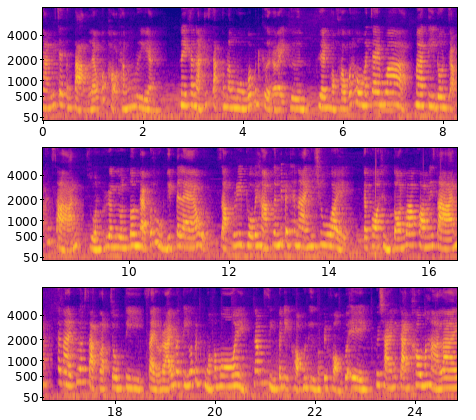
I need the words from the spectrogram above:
งานวิจัยต่างๆ แล้วก็เผาทั้งเรียน ในขณะที่ศักดิ์กำลังงงว่ามันเกิดอะไรขึ้น เพื่อนของเขาก็โทรมาแจ้งว่า มาตีโดนจับขึ้นศาลส่วนเครื่องยนต์ต้นแบบก็ถูกยึดไปแล้วศักดิ์รีบโทรไปหาเพื่อนที่เป็นทนายให้ช่วย แต่พอถึงตอนว่าความในศาลทนายเพื่อนศักดิ์กลับโจมตี ใส่ร้ายมาตีว่าเป็นหัวขโมยนำสิ่งประดิษฐ์ของคนอื่นมาเป็นของตัวเอง เพื่อใช้ในการเข้ามหาลัย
